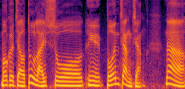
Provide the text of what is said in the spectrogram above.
某个角度来说，因为伯恩这样讲，那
